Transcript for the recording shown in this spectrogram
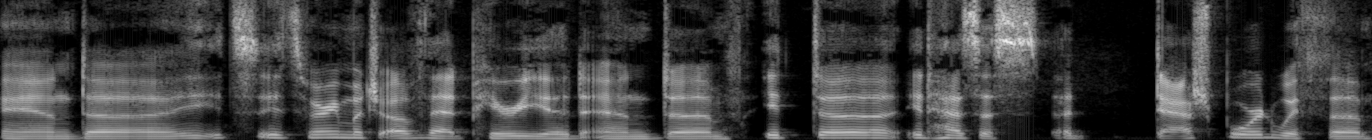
and uh, it's it's very much of that period. And um, it uh, it has a, a dashboard with the,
